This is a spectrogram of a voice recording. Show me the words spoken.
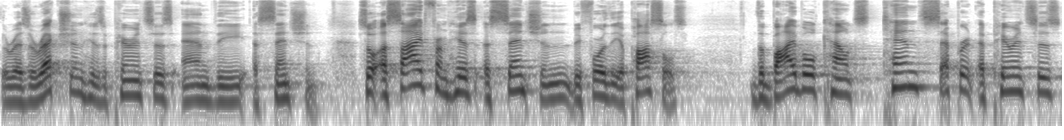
the resurrection, his appearances, and the ascension. So aside from his ascension before the apostles, the Bible counts 10 separate appearances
